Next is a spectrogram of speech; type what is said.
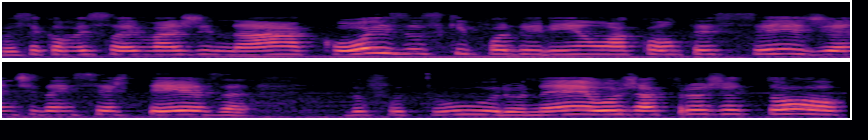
você começou a imaginar coisas que poderiam acontecer diante da incerteza do futuro, né? Ou já projetou,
